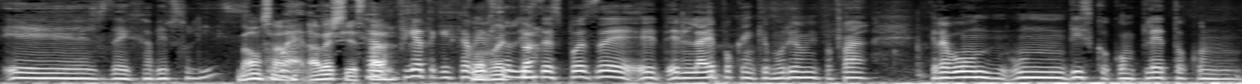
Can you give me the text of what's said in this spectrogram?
es de Javier Solís. Vamos a, a ver si está. Fíjate que Javier correcta. Solís, después de, eh, en la época en que murió mi papá, grabó un, un disco completo con,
